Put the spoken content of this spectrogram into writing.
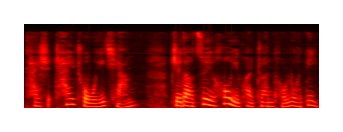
开始拆除围墙，直到最后一块砖头落地。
